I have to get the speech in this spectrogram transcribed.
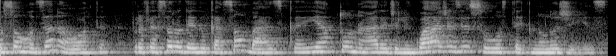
Eu sou Rosana Horta, professora da Educação Básica e atuo na área de linguagens e suas tecnologias.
